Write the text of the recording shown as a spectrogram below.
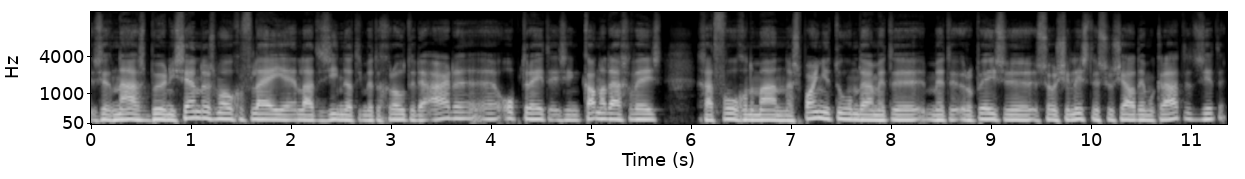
zich naast Bernie Sanders mogen vleien en laten zien dat hij met de grote der aarde optreedt. Is in Canada geweest. Gaat volgende maand naar Spanje toe om daar met de, met de Europese socialisten en sociaaldemocraten te zitten.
